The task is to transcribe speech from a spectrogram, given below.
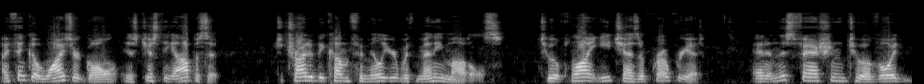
I think a wiser goal is just the opposite, to try to become familiar with many models, to apply each as appropriate, and in this fashion to avoid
